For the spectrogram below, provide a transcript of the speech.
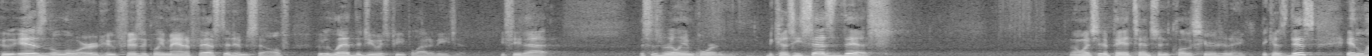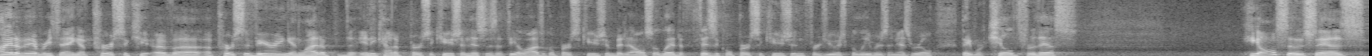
who is the Lord, who physically manifested himself, who led the Jewish people out of Egypt. You see that? This is really important because he says this And I want you to pay attention close here today because this, in light of everything, of, persecu- of, uh, persevering, in light of the, any kind of persecution, this is a theological persecution, but it also led to physical persecution for Jewish believers in Israel. They were killed for this. He also says,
